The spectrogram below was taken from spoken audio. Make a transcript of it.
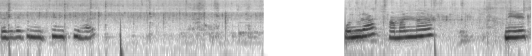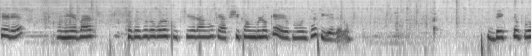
যাতে একটু মিষ্টি মিষ্টি হয়। বন্ধুরা, সামান্য নেড়ে চেড়ে আমি এবার ছোট ছোট করে কুচিয়ে রাখা ক্যাপসিকামগুলোকে এর মধ্যে দিয়ে দেব। দেখতে পুরো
